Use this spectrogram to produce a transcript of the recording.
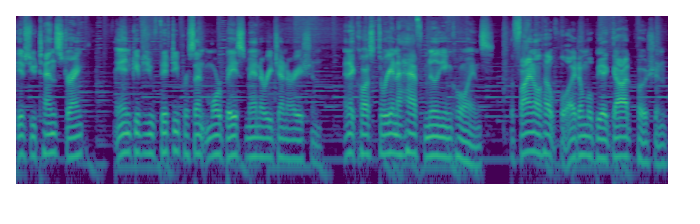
gives you 10 strength, and gives you 50% more base mana regeneration, and it costs 3.5 million coins. The final helpful item will be a God Potion.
